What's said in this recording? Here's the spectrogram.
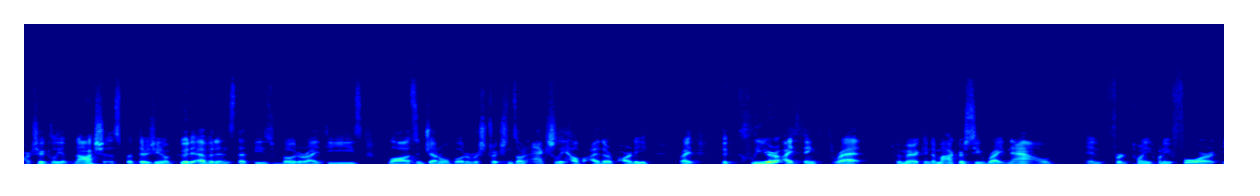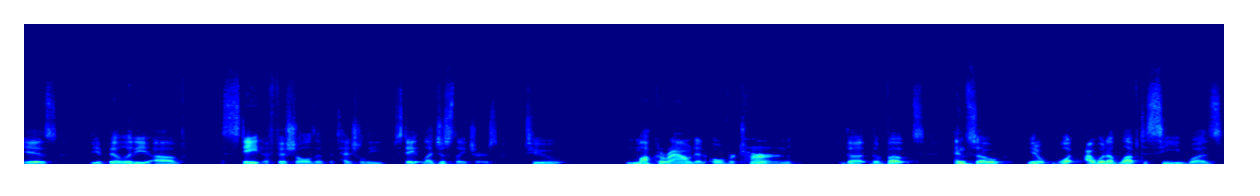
particularly obnoxious, but there's you know good evidence that these voter IDs, laws, and general voter restrictions don't actually help either party, right? The clear, I think, threat to American democracy right now and for 2024 is the ability of state officials and potentially state legislatures to muck around and overturn the the votes. And so, you know, what I would have loved to see was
